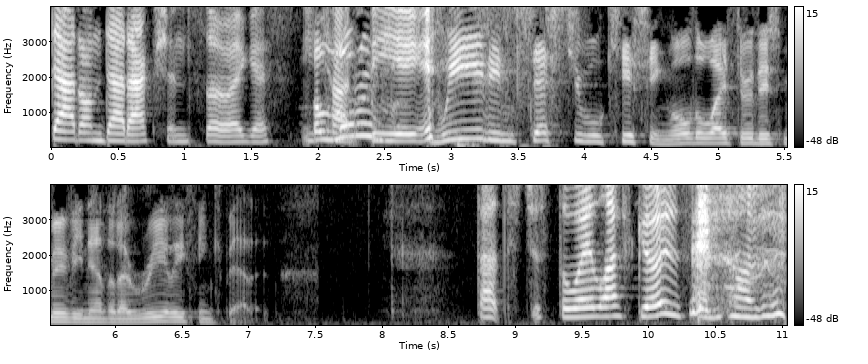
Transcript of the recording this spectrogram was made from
dad on dad action, so I guess you a can't lot of be. weird incestual kissing all the way through this movie. Now that I really think about it, That's just the way life goes sometimes.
